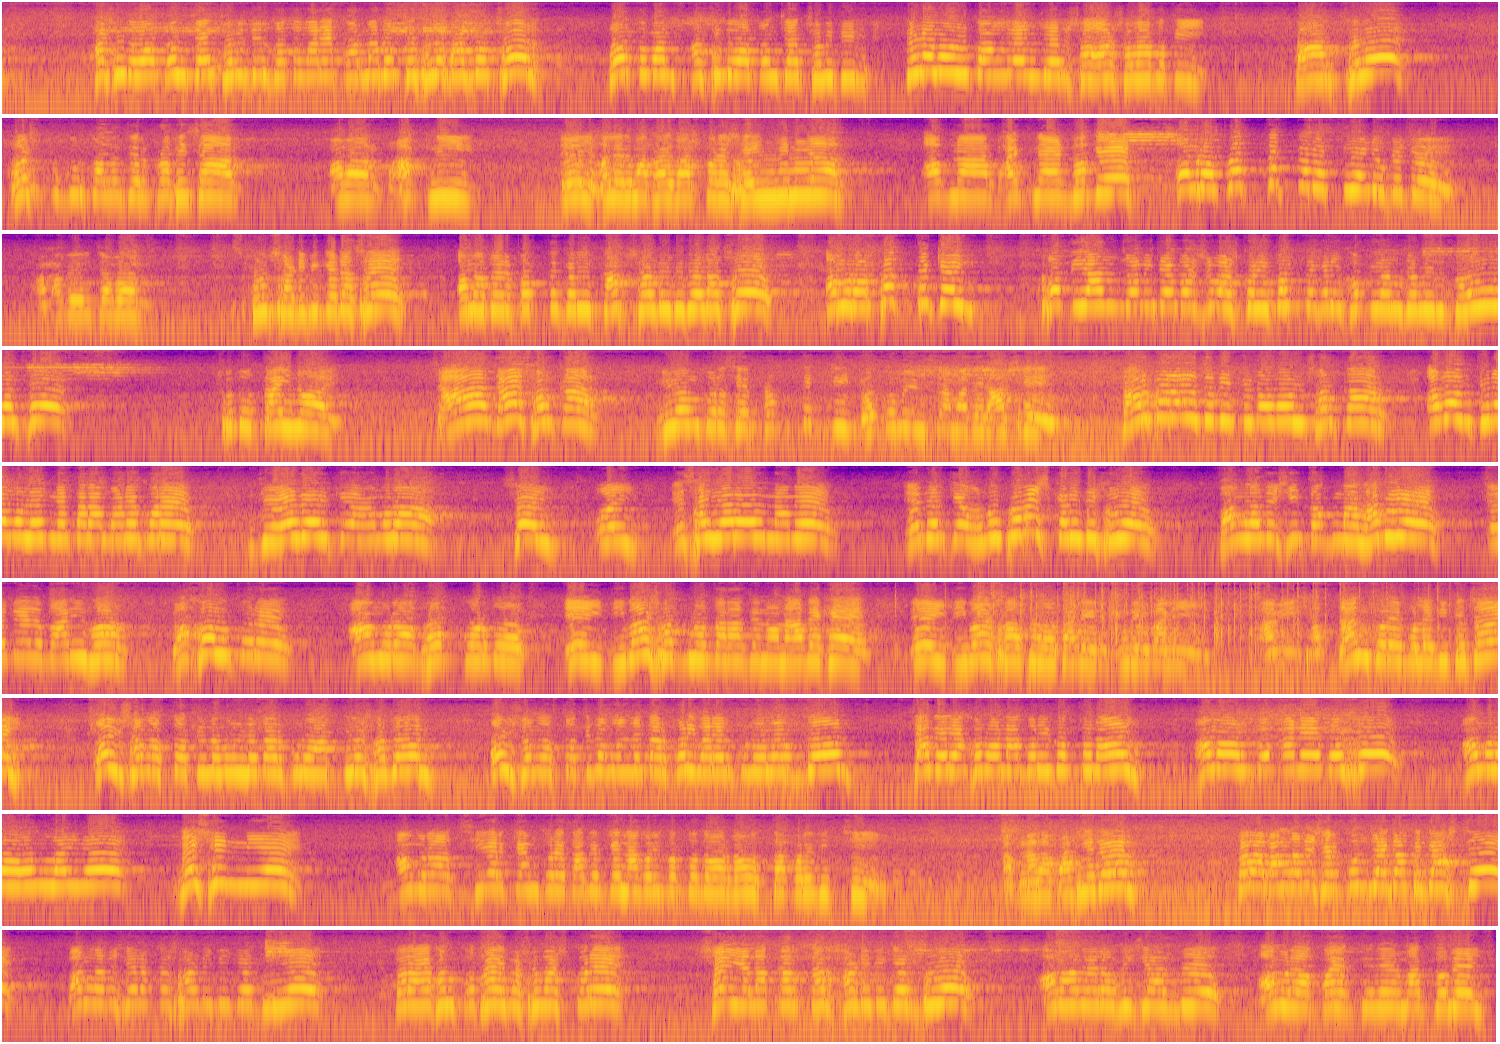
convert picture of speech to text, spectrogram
ফাঁসি দেওয়া পঞ্চায়েত সমিতির গতবারে কর্মাধ্যক্ষ ছিল পাঁচ বছর। বর্তমান ফাঁসি দেওয়া পঞ্চায়েত সমিতির তৃণমূল কংগ্রেসের সহ সভাপতি তার ছেলে ঘোষপুকুর কলেজের প্রফেসর। আমার ভাগ্নি এই হলের মাথায় বাস করে সেই ইঞ্জিনিয়ার। আপনার ভাইটনা অ্যাডভোকেট, আমরা প্রত্যেকটা ব্যক্তি এডুকেটেড আমাদের যেমন স্কুল সার্টিফিকেট আছে, আমাদের প্রত্যেকেরই কাস্ট সার্টিফিকেট আছে, আমরা প্রত্যেকেই খতিয়ান জমিতে বসবাস করি, প্রত্যেকেরই খতিয়ান জমির দলিল আছে। শুধু তাই নয়, যা যা সরকার নিয়ম করেছে, প্রত্যেকটি ডকুমেন্টস আমাদের আছে। তারপরেও যদি তৃণমূল সরকার এবং তৃণমূলের নেতারা মনে করে যে এদেরকে আমরা সেই ওই এসআইআর এর নামে এদেরকে অনুপ্রবেশকারী দেখিয়ে বাংলাদেশি তকমা লাগিয়ে এদের বাড়িঘর দখল করে আমরা ভোগ করব। এই দিবাস্বপ্ন তারা যেন না দেখে, এই দিবাস্বপ্ন তাদের ঘুরে বালি। আমি সাবধান করে বলে দিতে চাই, ওই সমস্ত তৃণমূল নেতার কোনো আত্মীয় স্বজন, ওই সমস্ত তৃণমূল নেতার পরিবারের কোনো লোকজন, যাদের এখনও নাগরিকত্ব নাই আমার দোকানে বসে আমরা অনলাইনে মেশিন নিয়ে আমরা সিয়ার ক্যাম্প করে তাদেরকে নাগরিকত্ব দেওয়ার ব্যবস্থা করে দিচ্ছি। আপনারা পাঠিয়ে দেন। তারা বাংলাদেশের কোন জায়গা থেকে আসছে, বাংলাদেশের একটা সার্টিফিকেট নিয়ে তারা এখন কোথায় বসবাস করে, সেই এলাকার তার সার্টিফিকেট দিয়ে আমাদের অফিসে আসবে। আমরা কয়েকদিনের মাধ্যমে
